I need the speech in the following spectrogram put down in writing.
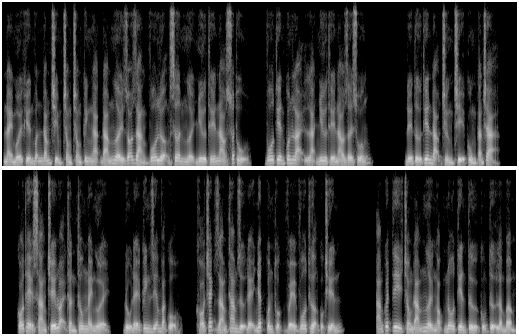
này mới khiến vẫn đắm chìm trong trong kinh ngạc đám người rõ ràng vô lượng sơn người như thế nào xuất thủ, vô tiên quân lại là như thế nào rơi xuống. Đệ tử thiên đạo trừng trị cùng tán trả. Có thể sáng chế loại thần thông này người, đủ để kinh diễm vạn cổ, khó trách dám tham dự đệ nhất quân thuộc về vô thượng cuộc chiến. Ám quyết ti trong đám người ngọc nô tiên tử cũng tự lẩm bẩm,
